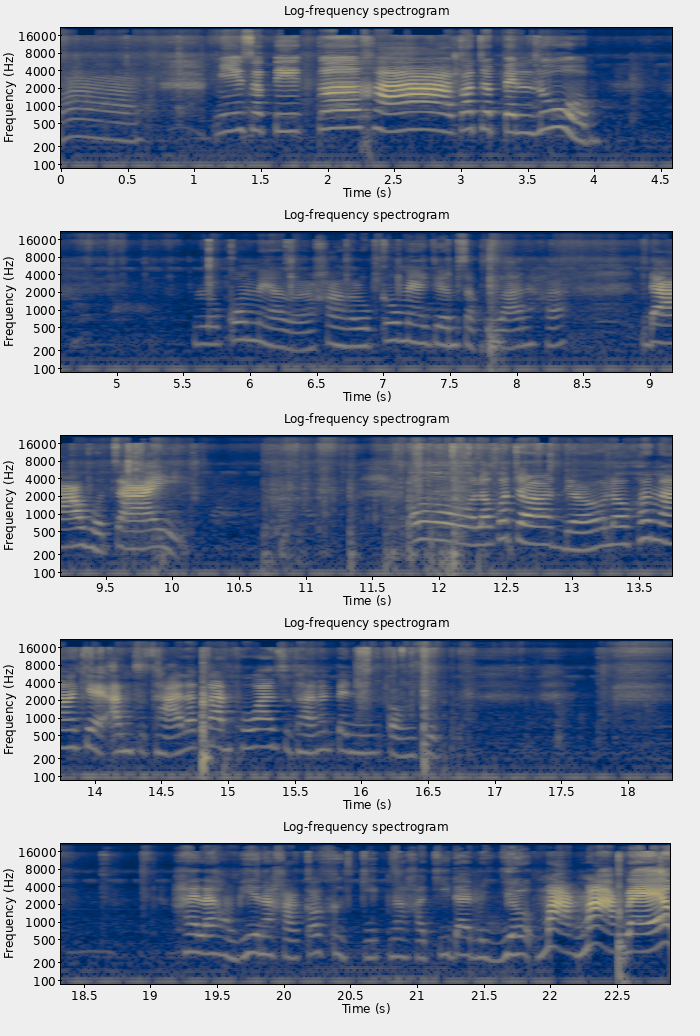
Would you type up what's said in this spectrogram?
ว่า มีสติกเกอร์ค่ะ ก็จะเป็นรูปโลโก้แมวเหรอคะโลโก้แมวเกมสักุระนะคะ ดาวหัวใจ โอ้แล้วก็จะเดี๋ยวเราค่อยมาแกะอันสุดท้ายแล้วกัน เพราะว่าอันสุดท้ายมันเป็นกล่องสุ่มไฮไลท์ของพี่นะคะ ก็คือกิฟต์นะคะ ที่ได้มาเยอะมากมากแล้ว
